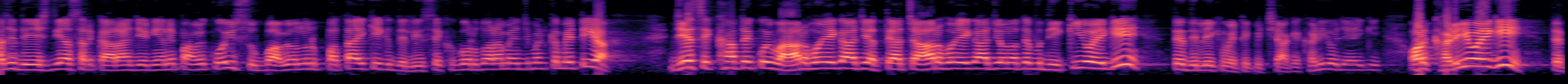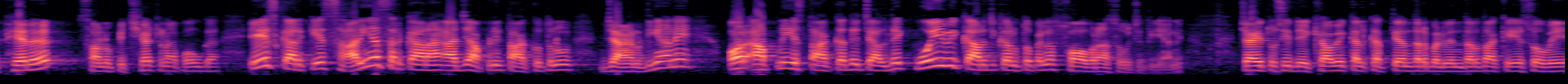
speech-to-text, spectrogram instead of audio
ਅੱਜ ਦੇਸ਼ ਦੀਆਂ ਸਰਕਾਰਾਂ ਜਿਹੜੀਆਂ ਨੇ, ਭਾਵੇਂ ਕੋਈ ਸੂਬਾ ਹੋਵੇ, ਉਹਨਾਂ ਨੂੰ ਪਤਾ ਹੈ ਕਿ ਇੱਕ ਦਿੱਲੀ ਸਿੱਖ ਗੁਰਦੁਆਰਾ ਮੈਨੇਜਮੈਂਟ ਕਮੇਟੀ ਆ। ਜੇ ਸਿੱਖਾਂ ਤੇ ਕੋਈ ਵਾਰ ਹੋਏਗਾ, ਜੇ ਅਤਿਆਚਾਰ ਹੋਏਗਾ, ਜੇ ਉਹਨਾਂ ਤੇ ਵਧੀਕੀ ਹੋਏਗੀ, ਤੇ ਦਿੱਲੀ ਕਮੇਟੀ ਪਿੱਛੇ ਆ ਕੇ ਖੜੀ ਹੋ ਜਾਏਗੀ। ਔਰ ਖੜੀ ਹੋਏਗੀ, ਤੇ ਫਿਰ ਸਾਨੂੰ ਪਿੱਛੇ ਹਟਣਾ ਪਊਗਾ। ਇਸ ਕਰਕੇ ਸਾਰੀਆਂ ਸਰਕਾਰਾਂ ਅੱਜ ਆਪਣੀ ਤਾਕਤ ਨੂੰ ਜਾਣਦੀਆਂ ਨੇ ਔਰ ਆਪਣੀ ਇਸ ਤਾਕਤ ਦੇ ਚੱਲਦੇ ਕੋਈ ਵੀ ਕਾਰਜ ਕਰਨ ਤੋਂ ਪਹਿਲਾਂ 100 ਵਾਰਾਂ ਸੋਚਦੀਆਂ ਨੇ। ਚਾਹੇ ਤੁਸੀਂ ਦੇਖਿਆ ਹੋਵੇ ਕਲਕੱਤੇ ਅੰਦਰ ਬਲਵਿੰਦਰ ਦਾ ਕੇਸ ਹੋਵੇ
